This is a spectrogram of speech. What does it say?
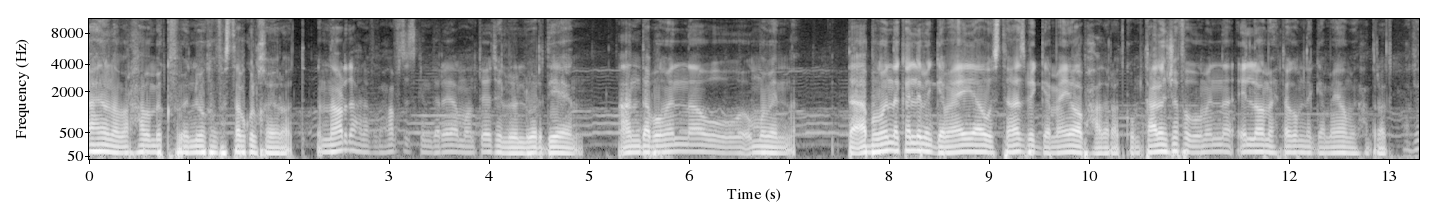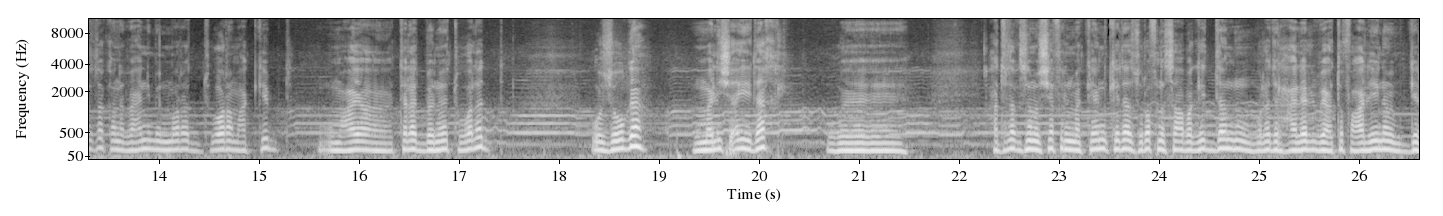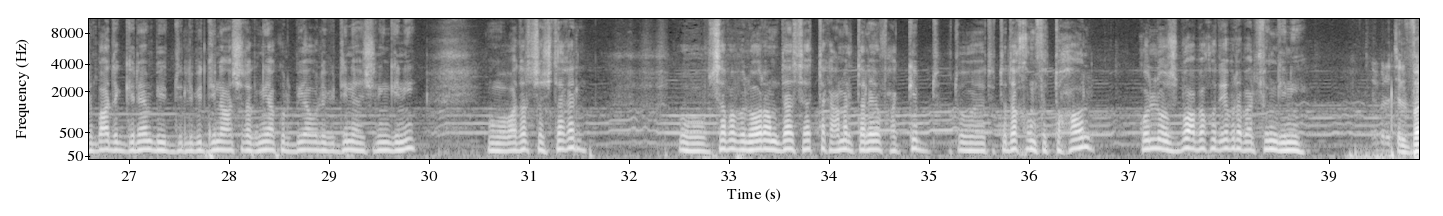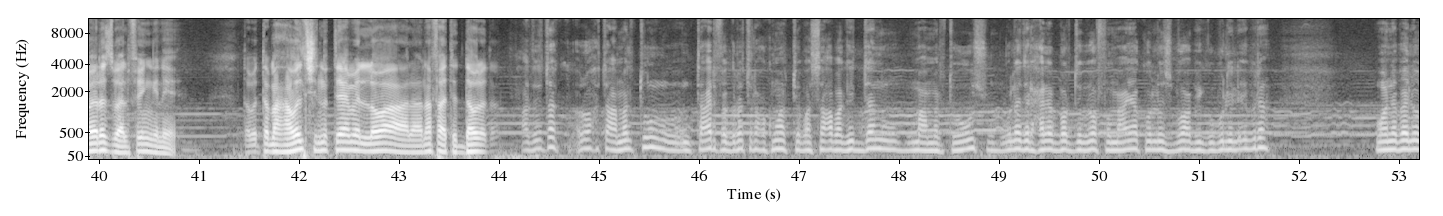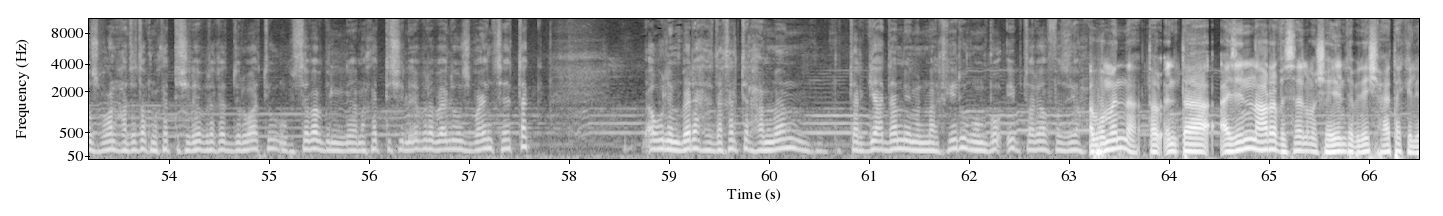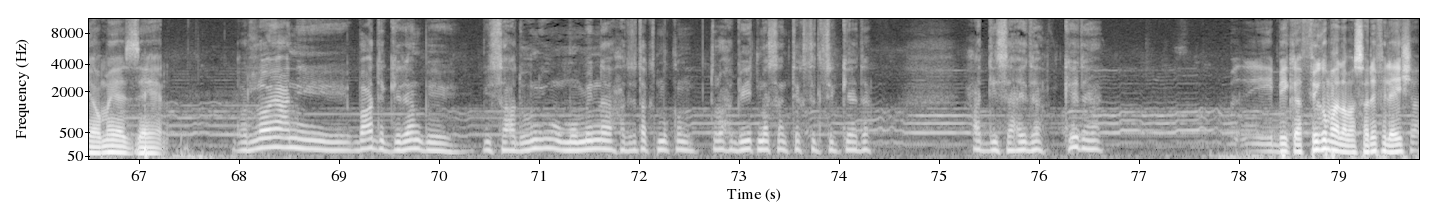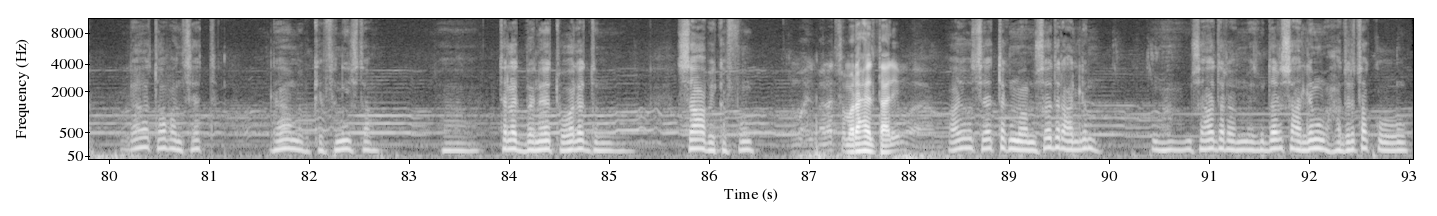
أهلا ومرحبا بكم في برنامجكم فاستبقوا الخيرات النهارده إحنا في محافظة اسكندرية منطقة ال- الورديان عند أبو منة وأم ده أبو منة كلم الجمعية واستغاث بالجمعية وبحضراتكم. تعالوا نشوف أبو منة إيه اللي هو محتاجه من الجمعية ومن حضراتكم؟ حضرتك أنا بعاني من مرض ورم على الكبد ومعايا ثلاث بنات وولد وزوجة وماليش أي دخل و حضرتك زي ما شايف المكان كده ظروفنا صعبة جدا وولاد الحلال بيعطفوا علينا بعض الجيران بيد- اللي بيدينا عشرة جنيه اكل بيها واللي بيديني عشرين جنيه وما بقدرش أشتغل. وبسبب الورم ده سيادتك عمل تليف على الكبد وت- تضخم في الطحال. كل أسبوع باخد إبرة ب 2000 جنيه. إبرة الفيروس ب 2000 جنيه. طب أنت ما حاولتش ان انت تعمل اللي هو على نفقة الدولة ده؟ حضرتك رحت عملته وأنت عارف إجراءات الحكومة بتبقى صعبة جدا وما عملتهوش. وولاد الحلال برضو بيقفوا معايا كل أسبوع بيجيبوا لي الإبرة. وأنا بقالي أسبوعين حضرتك ما خدتش الابره لغايه دلوقتي وبسبب اللي ما خدتش الابره بقالي أسبوعين سيادتك. اول امبارح دخلت الحمام ترجيع دم من مناخيري ومن بقي بطريقه فظيعه. ابو منى طب انت عايزين نعرف الساده المشاهدين انت بتعيش حياتك اليومية إزاي؟ والله يعني بعض الجيران بي بيساعدوني ومؤمنة حضرتك ممكن تروح بيت مثلا تغسل سجادة حد يساعدها كده يعني. بيكفيكم على مصاريف العيشة؟ لا طبعا سيادتك. لا ما بيكفينيش طبعا. آه. تلات بنات وولد صعب يكفوني البنات في مراحل تعليم أيوه سيادتك ما مش قادر أعلمهم. مش قادر ما أقدرش أعلمهم حضرتك و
